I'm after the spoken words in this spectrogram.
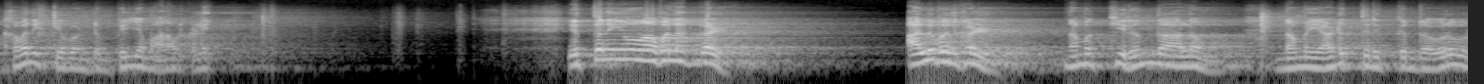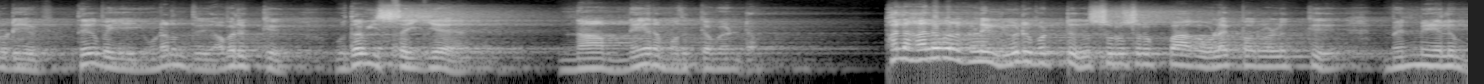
கவனிக்க வேண்டும் பிரியமானவர்களே. எத்தனையோ அவலங்கள் அலுவல்கள் நமக்கு இருந்தாலும் நம்மை அடுத்திருக்கின்ற ஒருவருடைய தேவையை உணர்ந்து அவருக்கு உதவி செய்ய நாம் நேரம் ஒதுக்க வேண்டும். பல அலுவல்களில் ஈடுபட்டு சுறுசுறுப்பாக உழைப்பவர்களுக்கு மென்மேலும்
